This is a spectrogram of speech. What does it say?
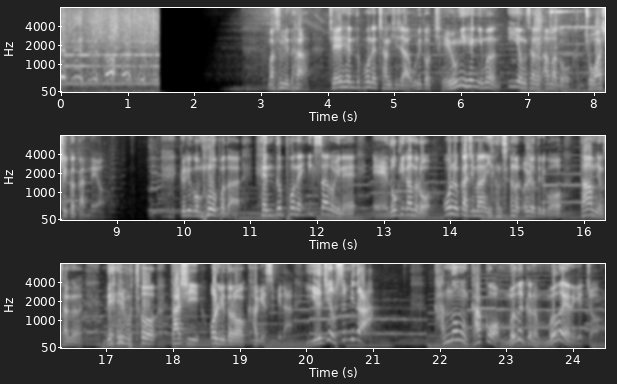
맞습니다. 제 핸드폰의 창시자 우리도 재용이 형님은 이 영상을 아마도 좋아하실 것 같네요. 그리고 무엇보다 핸드폰의 익사로 인해 애도 기간으로 오늘까지만 영상을 올려드리고 다음 영상은 내일부터 다시 올리도록 하겠습니다. 여지 없습니다. 간 놈은 갖고 먹을 거는 먹어야 되겠죠.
